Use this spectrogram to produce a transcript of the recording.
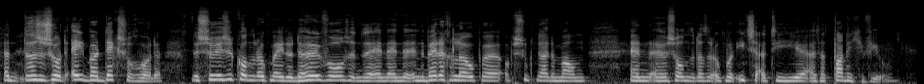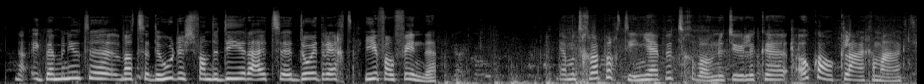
Uit, het was een soort eetbaar deksel geworden. Dus ze konden ook mee door de heuvels en de, en, en de, en de bergen lopen op zoek naar de man. En uh, zonder dat er ook maar iets uit, die, uit dat pannetje viel. Nou, ik ben benieuwd uh, wat de hoeders van de dieren uit Dordrecht hiervan vinden. Ja, want grappig, Tien, jij hebt het gewoon natuurlijk eh, ook al klaargemaakt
